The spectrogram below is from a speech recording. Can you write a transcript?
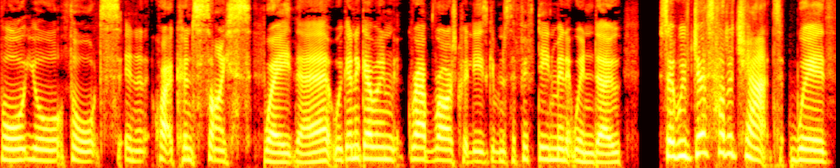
for your thoughts in a, quite a concise way there. We're going to go and grab Raj quickly. He's given us a 15 minute window. So we've just had a chat with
